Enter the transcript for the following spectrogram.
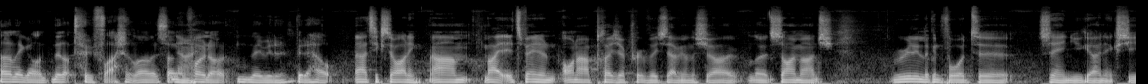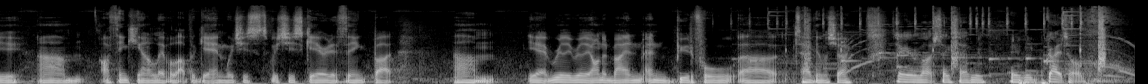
I think they're not too flush at the moment, so No. probably not need a bit of, bit of help. That's exciting, um, mate. It's been an honour, pleasure, privilege to have you on the show. Learned so much. Really looking forward to seeing you go next year. Um, I think you're going to level up again, which is which is scary to think, but um, yeah, really, really honoured, mate, and, and beautiful uh, to have you on the show. Thank you very much. Thanks for having me. Great time.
